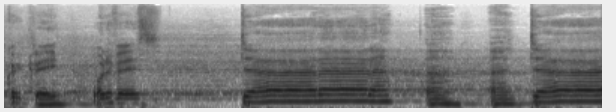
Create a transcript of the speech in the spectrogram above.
quickly. What if it's da da da uh, uh, da?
